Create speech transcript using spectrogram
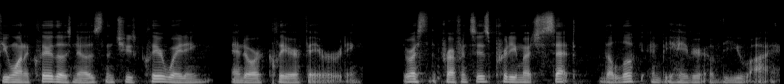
If you want to clear those nodes, then choose clear weighting and or clear favoriting. The rest of the preferences pretty much set the look and behavior of the UI.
